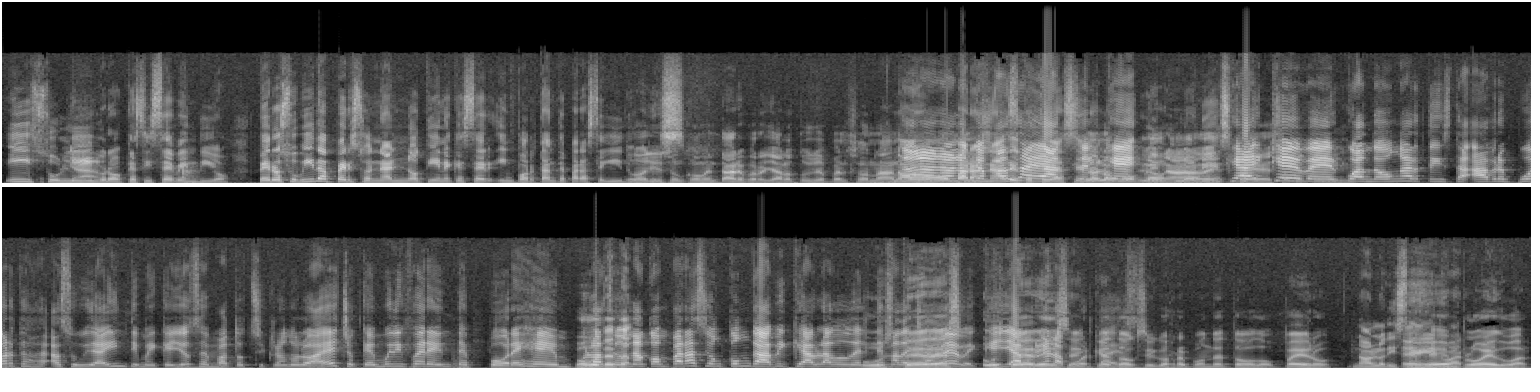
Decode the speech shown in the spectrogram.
y su libro, que sí se vendió. Pero su vida personal no tiene que ser importante para No, seguidores. yo hice un comentario, pero ya lo tuyo es personal. No, No, no, no, para nada. Estoy es, haciendo lo, que- lo- que hay que ver cuando un artista abre puertas a su vida íntima y que yo sepa, Toxicro no lo ha hecho, que es muy diferente, por ejemplo, hacer una comparación con Gaby que ha hablado del tema de Chabebe, que ella abrió la dicen puerta. que a eso. Tóxico responde todo, pero... No, lo dice Ejemplo, Edward.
